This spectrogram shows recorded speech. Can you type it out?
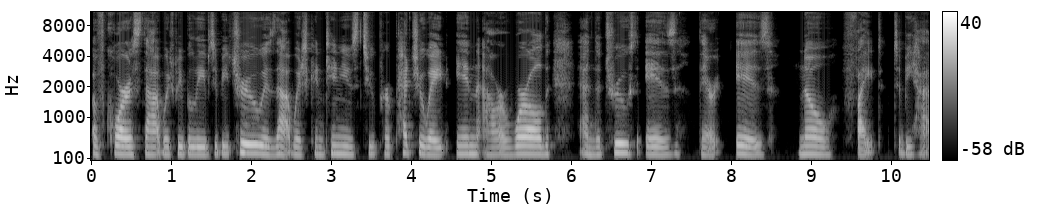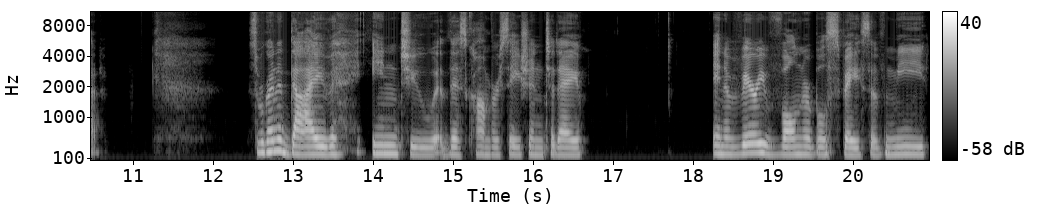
of course, that which we believe to be true is that which continues to perpetuate in our world. And the truth is, there is no fight to be had. So, we're going to dive into this conversation today in a very vulnerable space of me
